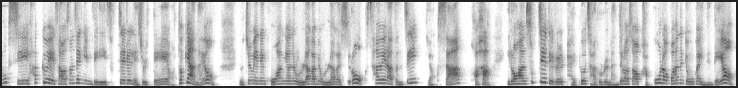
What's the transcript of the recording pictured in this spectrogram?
혹시 학교에서 선생님들이 숙제를 내줄 때 어떻게 하나요? 요즘에는 고학년을 올라가면 올라갈수록 사회라든지 역사, 과학, 이러한 숙제들을 발표 자료를 만들어서 갖고 오라고 하는 경우가 있는데요.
